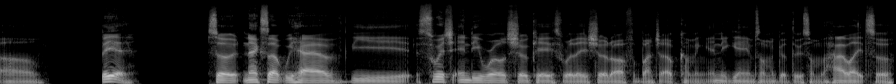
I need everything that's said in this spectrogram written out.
Um, but yeah. So next up, we have the Switch Indie World Showcase, where they showed off a bunch of upcoming indie games. I'm gonna go through some of the highlights. So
